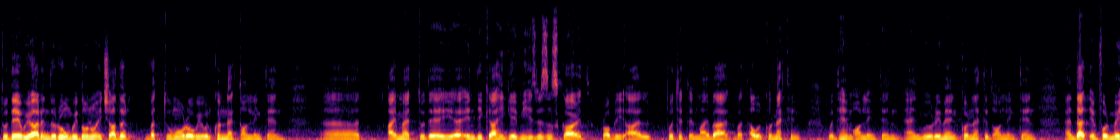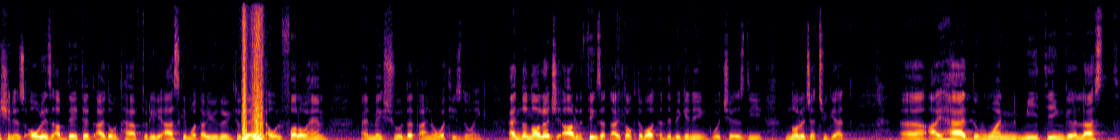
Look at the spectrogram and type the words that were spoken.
today we are in the room, we don't know each other, but tomorrow we will connect on LinkedIn. Uh, I met today uh, Indika, he gave me his business card. Probably I'll put it in my bag, but I will connect him with him on LinkedIn and we will remain connected on LinkedIn. And that information is always updated. I don't have to really ask him, what are you doing today? I will follow him and make sure that I know what he's doing. And the knowledge are the things that I talked about at the beginning, which is the knowledge that you get. Uh, I had one meeting uh, last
